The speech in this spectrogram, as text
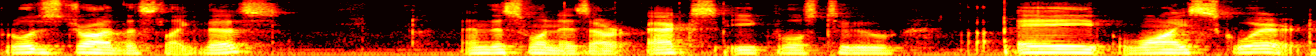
But we'll just draw this like this. And this one is our x equals to uh, a y squared.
